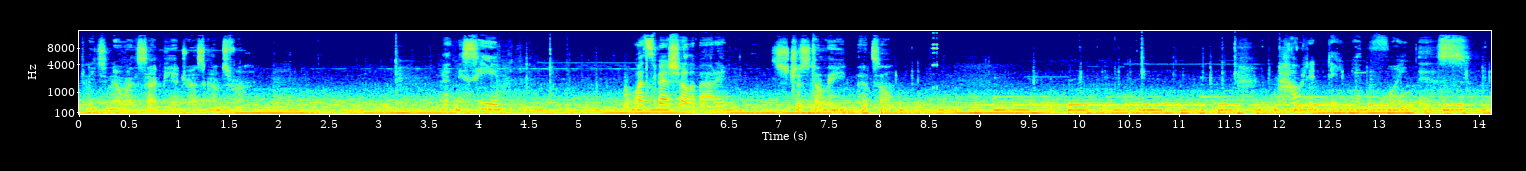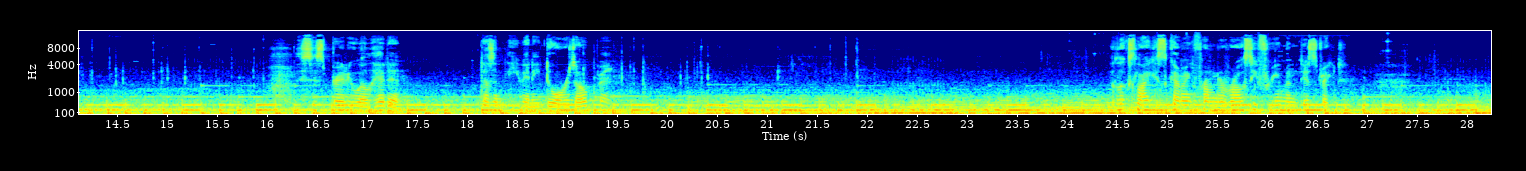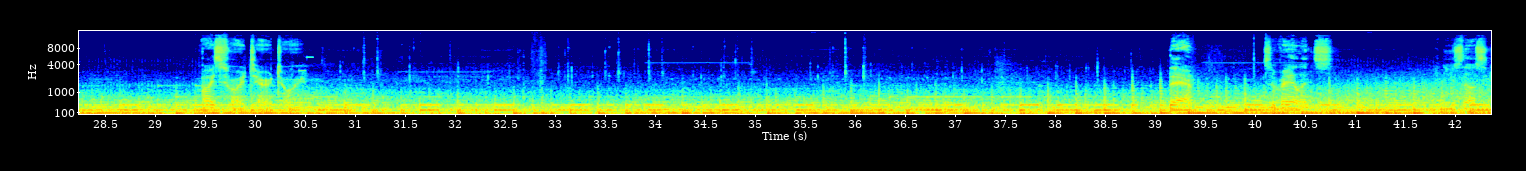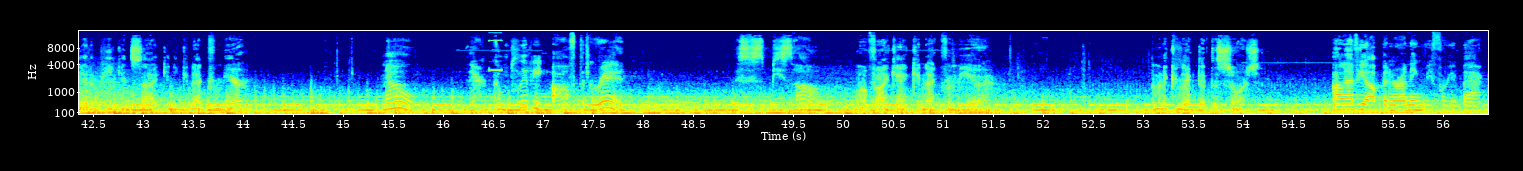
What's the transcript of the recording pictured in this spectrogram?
I need to know where this IP address comes from. Let me see. What's special about it? It's just elite, that's all. How did Damien find this? This is pretty well hidden. Doesn't leave any doors open. It looks like it's coming from the Rossi-Fremont district. Viceroy territory. There. Surveillance. You can use those to get a peek inside. Can you connect from here? No, they're completely off the grid. This is bizarre. Well, if I can't connect from here, I'm gonna connect at the source. I'll have you up and running before you're back.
